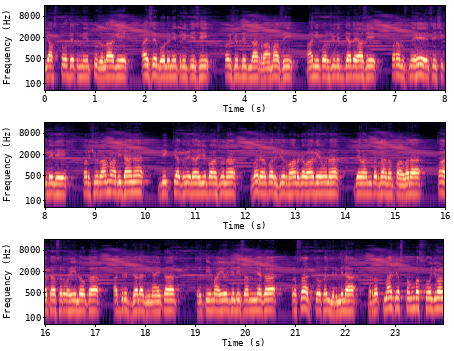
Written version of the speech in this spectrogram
यास्तो देत मी तुझ लागे. ऐसे बोलणे प्रीतीशी परशु रामासी आणि परशु विद्यादयासी परमस्नेहेसी शिकवेले. परशुराम अभिधान विख्यात होईल पासून वर परशुर भार्गवा देऊन देवांतर्धान पावला. पाहता सर्व ही लोक अदृत झाला विनायक. प्रतिमा योजली सम्यक. प्रसाद निर्मिला. रत्नाचे स्तंभ सोज्वळ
